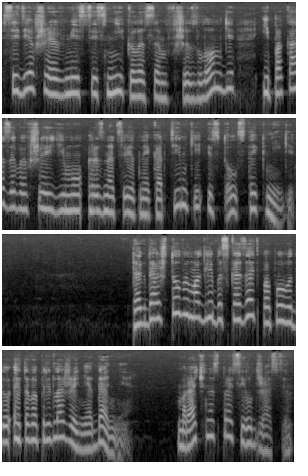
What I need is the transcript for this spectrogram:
сидевшая вместе с Николасом в шезлонге и показывавшая ему разноцветные картинки из толстой книги. «Тогда что вы могли бы сказать по поводу этого предложения, Данни?» — мрачно спросил Джастин.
